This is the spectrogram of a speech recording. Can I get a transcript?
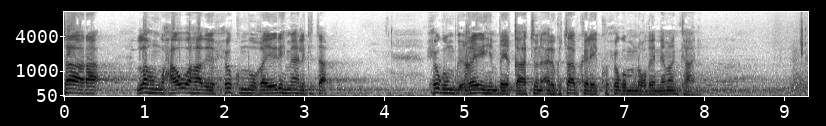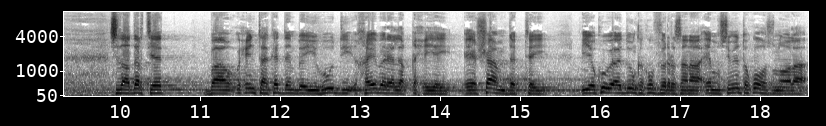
saara lahum waxaa u ahaaday xukmu hayrihim ahli kitaab. Xukumka hayrihim bay qaateen ahlukitaab kale ku xugum noqdeen nimankaani. Sidaa darteed baa wixii intaa ka dambeeyey yuhuuddii khaybaree la qaxiyey ee shaam degtay iyo kuwii adduunka ku firirsanaa ee muslimiinta ku hoos noolaa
